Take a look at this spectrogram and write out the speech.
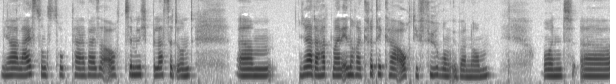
ja, Leistungsdruck teilweise auch ziemlich belastet und ähm, ja, da hat mein innerer Kritiker auch die Führung übernommen. Und äh,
